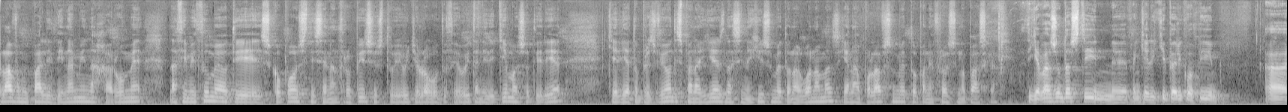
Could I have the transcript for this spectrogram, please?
λάβουμε πάλι δύναμη, να χαρούμε, να θυμηθούμε ότι σκοπός της ενανθρωπίσεως του Ιού και Λόγου του Θεού ήταν η δική μας σωτηρία και δια των πρεσβειών της Παναγίας να συνεχίσουμε τον αγώνα μας για να απολαύσουμε το Πανεφρόσινο Πάσχα. Διαβάζοντας την Ευαγγελική Περικοπή α,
